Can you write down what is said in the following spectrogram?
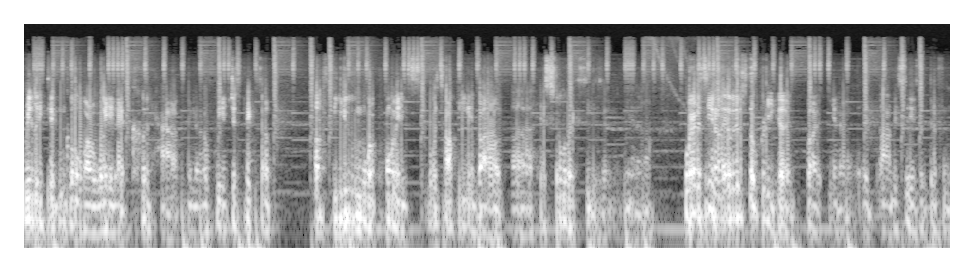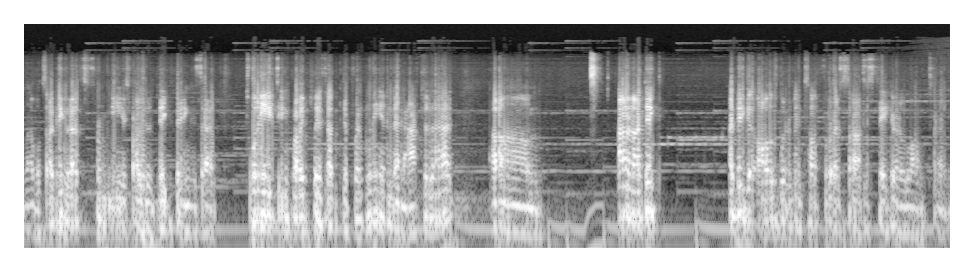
really didn't go our way that could have, you know, if we just picked up a few more points, we're talking about a historic season, you know. Whereas, you know, it was still pretty good, but you know, it obviously is a different level. So I think that's for me is probably the big thing is that 2018 probably plays out differently, and then after that, um, I don't know. I think I think it always would have been tough for Asad to stay here long term.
